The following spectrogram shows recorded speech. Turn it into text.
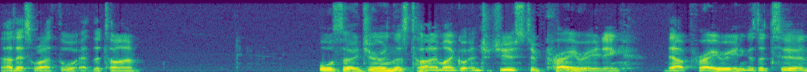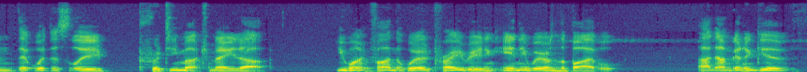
Uh, that's what I thought at the time. Also, during this time, I got introduced to prayer reading. Now, prayer reading is a term that Witness Lee pretty much made up. You won't find the word prayer reading anywhere in the Bible. Uh, now, I'm going to give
